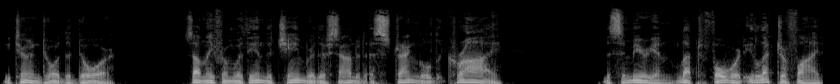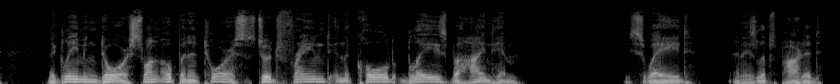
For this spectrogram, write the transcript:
He turned toward the door. Suddenly from within the chamber there sounded a strangled cry. The Cimmerian leapt forward, electrified. The gleaming door swung open and Taurus stood framed in the cold blaze behind him. He swayed, and his lips parted,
